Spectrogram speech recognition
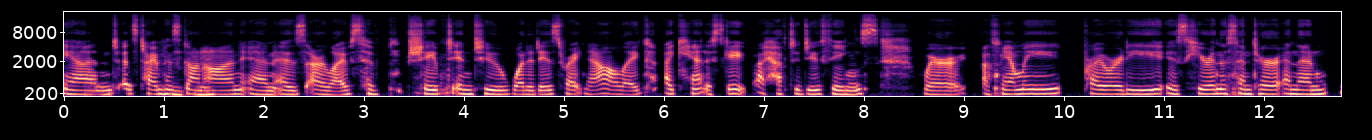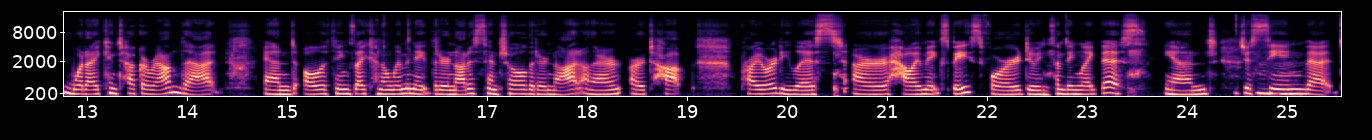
And as time has mm-hmm. gone on and as our lives have shaped into what it is right now, like I can't escape. I have to do things where a family priority is here in the center and then what I can tuck around that and all the things I can eliminate that are not essential, that are not on our, our top priority list are how I make space for doing something like this. And just mm-hmm. seeing that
